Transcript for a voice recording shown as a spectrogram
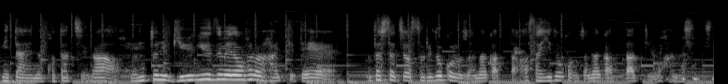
みたいな子たちが本当にぎゅうぎゅう詰めでお風呂に入ってて私たちはそれどころじゃなかった朝日どころじゃなかったっていうお話です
